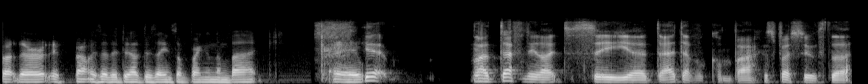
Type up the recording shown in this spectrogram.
But they're, they apparently said they do have designs on bringing them back. Uh, Yeah, I'd definitely like to see uh, Daredevil come back, especially with the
